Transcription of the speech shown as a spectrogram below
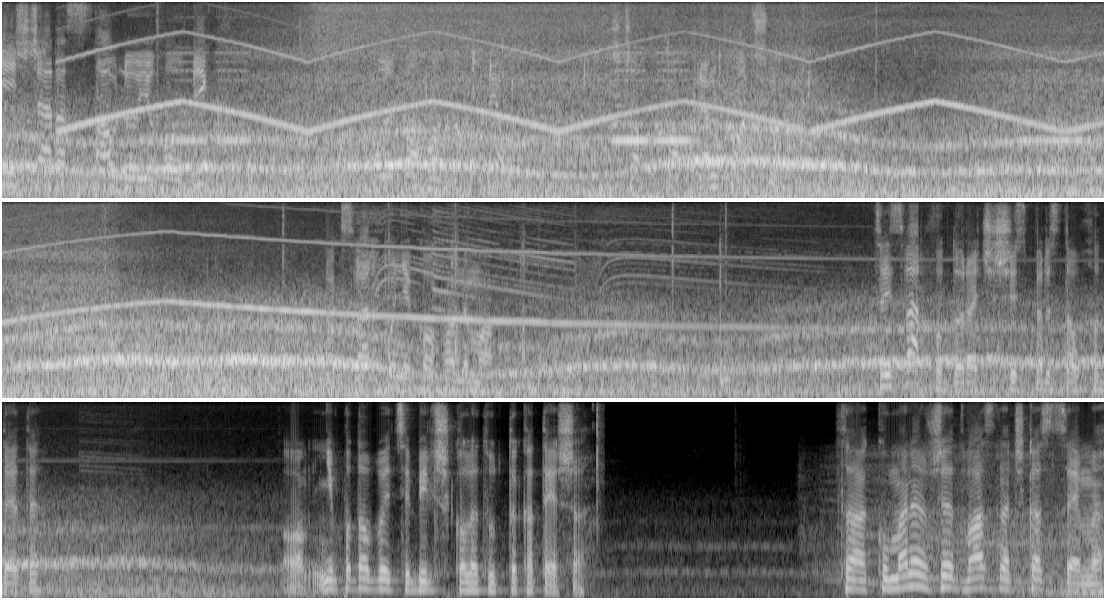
Я ще раз ставлю його в бік, коли того захопив, щоб то прям точно. Так, зверху нікого нема. Цей зверху, до речі, щось перестав ходити. О, мені подобається більше, коли тут така тиша. Так, у мене вже два значка з цими.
